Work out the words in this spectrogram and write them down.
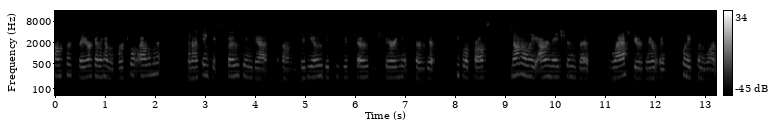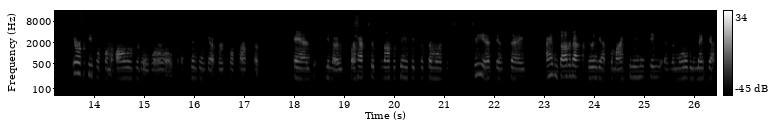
conference, they are going to have a virtual element. And I think exposing that um, video that you just showed and sharing it so that people across not only our nation, but last year there in 2021, there were people from all over the world attending that virtual conference. And, you know, perhaps it's an opportunity for someone to see it and say, I hadn't thought about doing that for my community. And the more we make that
